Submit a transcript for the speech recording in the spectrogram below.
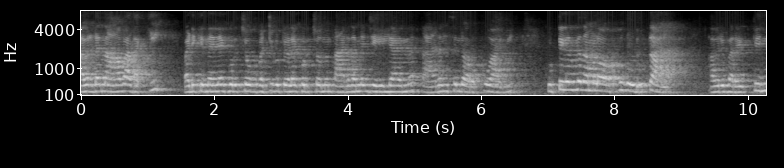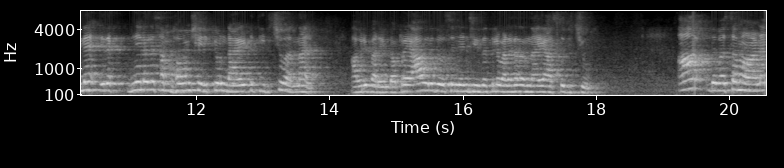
അവരുടെ നാവ് അടക്കി പഠിക്കുന്നതിനെ കുറിച്ചോ മറ്റു കുട്ടികളെ കുറിച്ചോ ഒന്നും താരതമ്യം ചെയ്യില്ല എന്ന് പാരൻസിന്റെ ഉറപ്പ് വാങ്ങി കുട്ടികൾക്ക് നമ്മൾ ഉറപ്പ് കൊടുത്താൽ അവർ പറയും. പിന്നെ ഇത് ഇങ്ങനൊരു സംഭവം ശരിക്കും ഉണ്ടായിട്ട് തിരിച്ചു വന്നാൽ അവർ പറയും ഡോക്ടറെ ആ ഒരു ദിവസം ഞാൻ ജീവിതത്തിൽ വളരെ നന്നായി ആസ്വദിച്ചു. ആ ദിവസമാണ്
